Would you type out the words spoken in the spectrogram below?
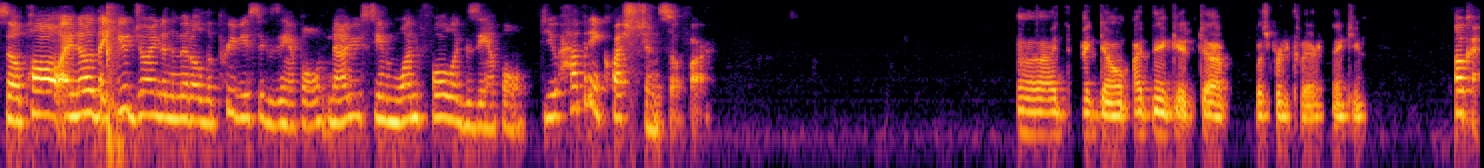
So Paul, I know that you joined in the middle of the previous example. Now you've seen one full example. Do you have any questions so far? Uh, I, I don't. I think it uh, was pretty clear. Thank you. Okay.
